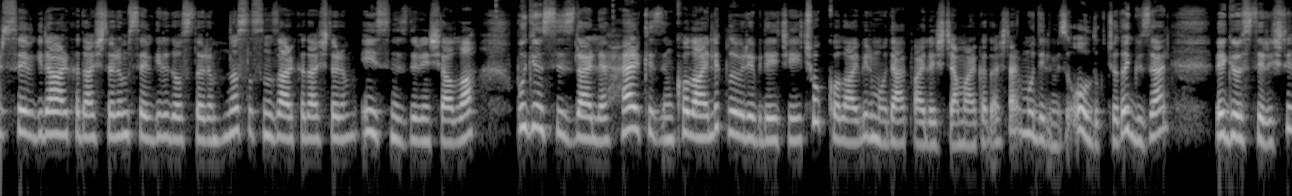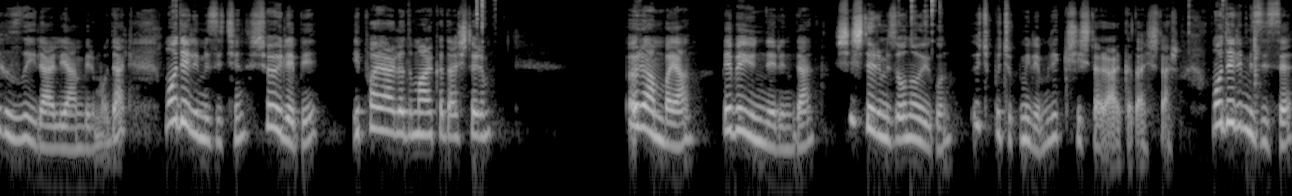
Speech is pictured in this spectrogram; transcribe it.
sevgili arkadaşlarım, sevgili dostlarım. Nasılsınız arkadaşlarım? İyisinizdir inşallah. Bugün sizlerle herkesin kolaylıkla örebileceği çok kolay bir model paylaşacağım arkadaşlar. Modelimiz oldukça da güzel ve gösterişli, hızlı ilerleyen bir model. Modelimiz için şöyle bir ip ayarladım arkadaşlarım. Ören bayan bebe yünlerinden şişlerimiz ona uygun 3,5 milimlik şişler arkadaşlar. Modelimiz ise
